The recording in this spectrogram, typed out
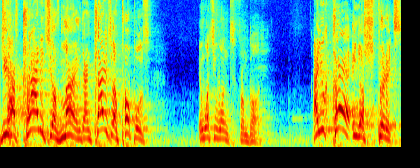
Do you have clarity of mind and clarity of purpose in what you want from God? Are you clear in your spirit?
